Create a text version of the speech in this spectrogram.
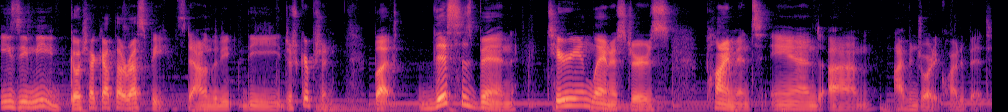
easy mead, go check out that recipe. It's down in the, the description. But this has been Tyrion Lannister's Pyment, and um, I've enjoyed it quite a bit.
